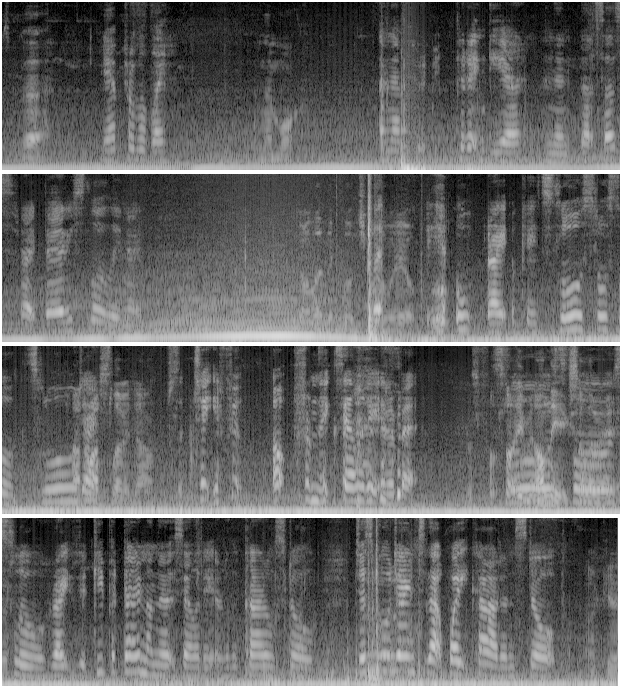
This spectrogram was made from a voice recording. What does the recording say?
Is it there? Yeah, probably. And then what? And then put, it in gear, and then that's us. Right, very slowly now. Do I let the clutch Let- the way up? Yeah, oh, right, okay. Slow, slow, slow, slow How do I down. slow it down? Take your foot up from the accelerator a bit. The foot's not even on the Slow, accelerator. Slow, slow. Right, keep it down on the accelerator or the car will stall. Just go down to that white car and stop. Okay.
